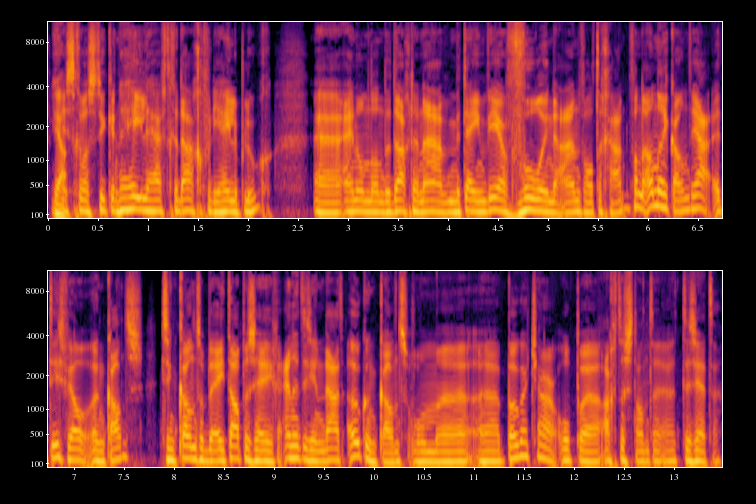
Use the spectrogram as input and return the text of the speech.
Ja. Gisteren was natuurlijk een hele heftige dag voor die hele ploeg. En om dan de dag daarna meteen weer vol in de aanval te gaan. Van de andere kant, ja, het is wel een kans. Het is een kans op de etappenzege. En het is inderdaad ook een kans om Pogacar op achterstand te, te zetten.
